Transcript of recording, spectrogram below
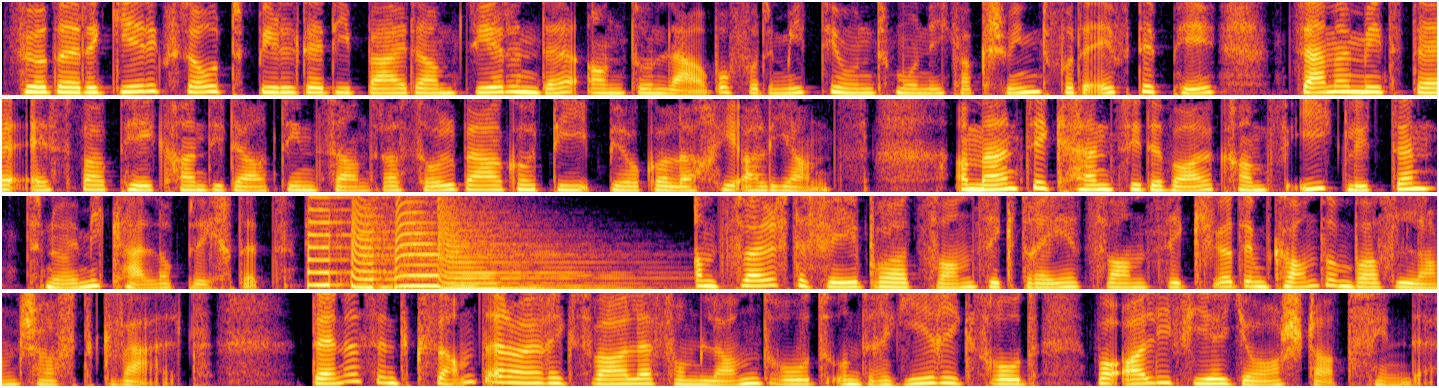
Für den Regierungsrat bilden die beiden Amtierenden Anton Lauber von der Mitte und Monika Geschwind von der FDP zusammen mit der SVP-Kandidatin Sandra Solberger die Bürgerliche Allianz. Am Montag haben sie den Wahlkampf eingelüten, die Noemi Keller berichtet. Am 12. Februar 2023 wird im Kanton Basel-Landschaft gewählt. Dann sind Gesamterneuerungswahlen vom Landrat und Regierungsrat, wo alle vier Jahre stattfinden.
